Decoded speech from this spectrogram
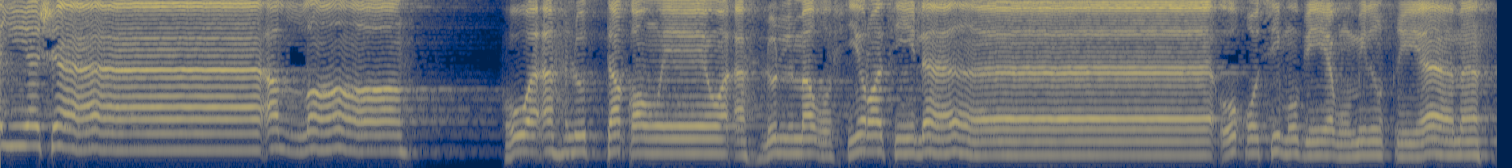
أن يشاء الله. هو أهل التقوى وأهل المغفرة. لا أقسم بيوم القيامة.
